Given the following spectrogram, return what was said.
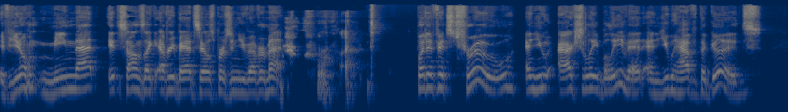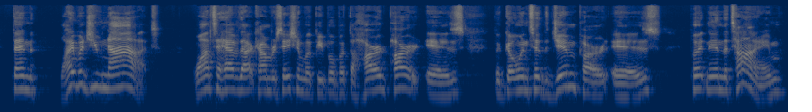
if you don't mean that, it sounds like every bad salesperson you've ever met. right. But if it's true and you actually believe it and you have the goods, then why would you not want to have that conversation with people? But the hard part is the going to the gym part is putting in the time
